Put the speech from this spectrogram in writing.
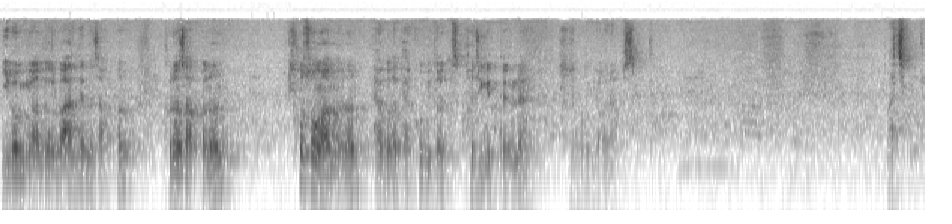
입원 기간도 얼마 안 되는 사건, 그런 사건은 소송하면은 배보다 배꼽이 더 커지기 때문에 소송하기 어렵습니다. 마칩니다.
